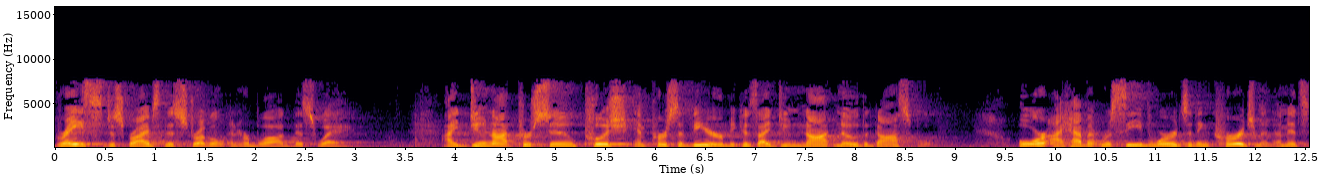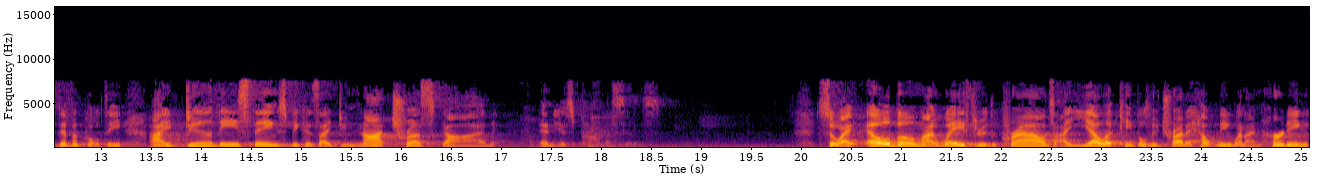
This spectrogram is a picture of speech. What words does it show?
Grace describes this struggle in her blog this way I do not pursue, push, and persevere because I do not know the gospel or I haven't received words of encouragement amidst difficulty. I do these things because I do not trust God and His promises. So I elbow my way through the crowds. I yell at people who try to help me when I'm hurting.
